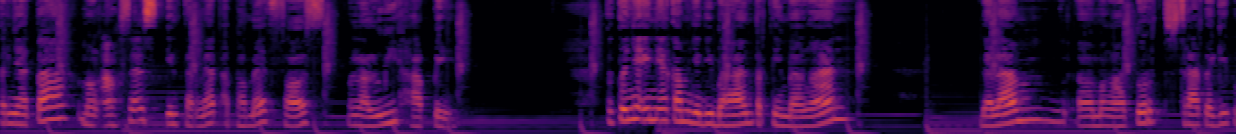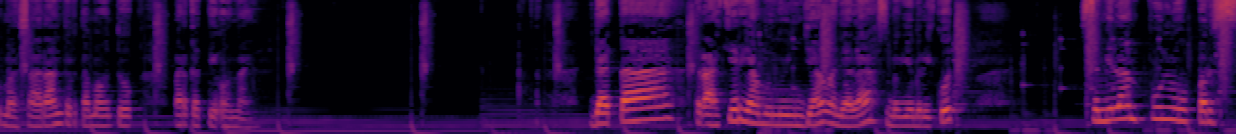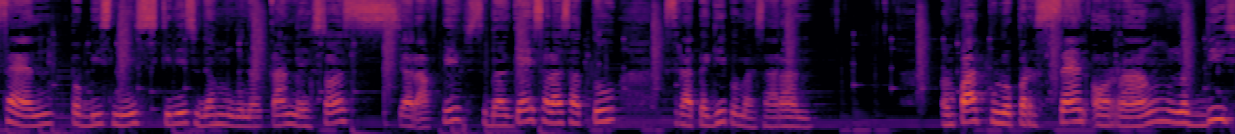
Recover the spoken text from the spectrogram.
ternyata mengakses internet atau medsos melalui HP. Tentunya ini akan menjadi bahan pertimbangan dalam e, mengatur strategi pemasaran terutama untuk marketing online. Data terakhir yang menunjang adalah sebagai berikut 90% pebisnis kini sudah menggunakan medsos secara aktif sebagai salah satu strategi pemasaran. 40% orang lebih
